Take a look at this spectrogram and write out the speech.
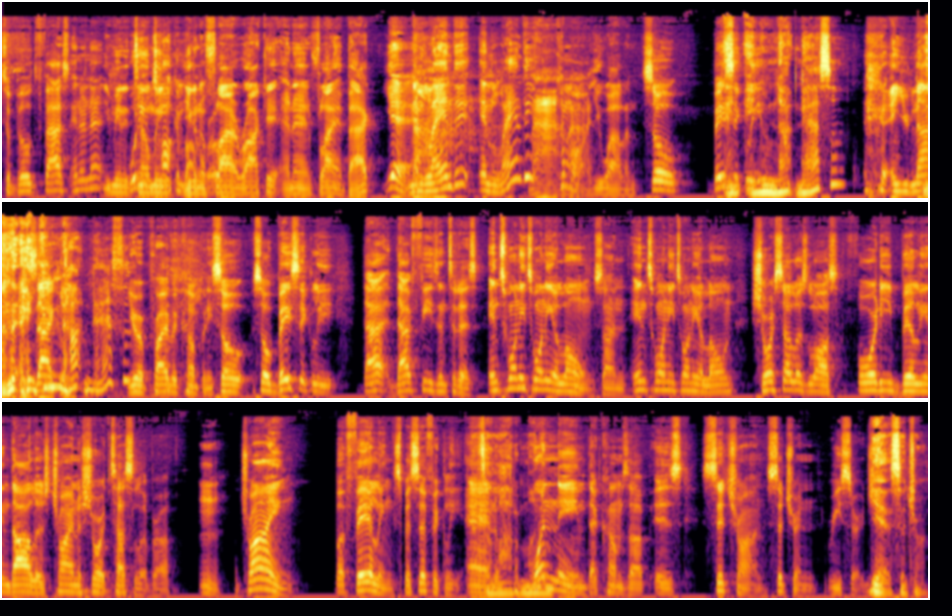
to build fast internet? You mean to what tell are you me talking you're about, gonna bro? fly a rocket and then fly it back? Yeah, nah, and land it and land it. nah, Come nah, on. you wildin'. So And, basically, and you not NASA? and you're not And you exactly not NASA? You're a private company. So so basically that that feeds into this. In 2020 alone, son, in 2020 alone, short sellers lost 40 billion dollars trying to short Tesla, bro. Trying but failing specifically. And a lot of money. one name that comes up is Citron, Citron Research. Yeah, Citron.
